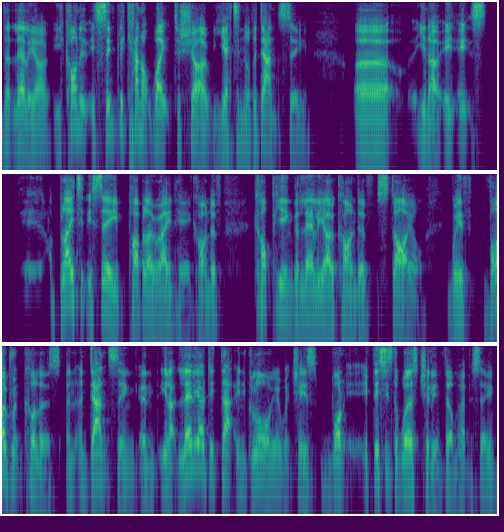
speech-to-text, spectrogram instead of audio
that Lelio, you kind of it simply cannot wait to show yet another dance scene. Uh, you know, it, it's it, blatantly see Pablo Larraín here kind of copying the Lelio kind of style with vibrant colours and, and dancing. And, you know, Lelio did that in Gloria, which is one, if this is the worst Chilean film I've ever seen,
